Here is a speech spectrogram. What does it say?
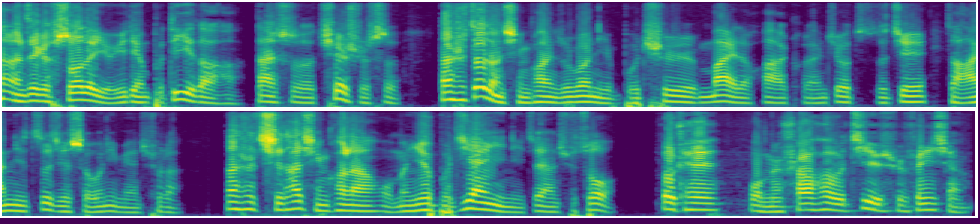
这个说的有一点不地道哈，但是确实是。但是这种情况，如果你不去卖的话，可能就直接砸你自己手里面去了。但是其他情况呢，我们也不建议你这样去做。OK，我们稍后继续分享。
